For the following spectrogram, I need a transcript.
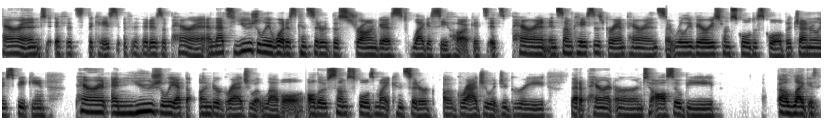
parent, if it's the case, if, if, it is a parent, and that's usually what is considered the strongest legacy hook. It's it's parent, in some cases, grandparents. It really varies from school to school, but generally speaking, parent and usually at the undergraduate level, although some schools might consider a graduate degree that a parent earned to also be a legacy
